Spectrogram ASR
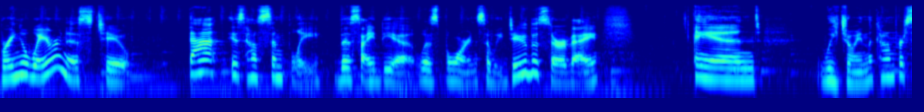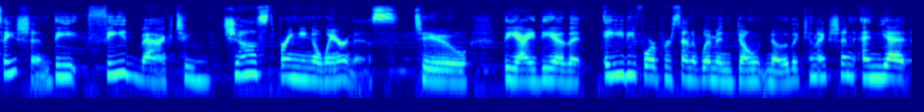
bring awareness to? That is how simply this idea was born. So we do the survey and we join the conversation. The feedback to just bringing awareness to the idea that 84% of women don't know the connection, and yet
